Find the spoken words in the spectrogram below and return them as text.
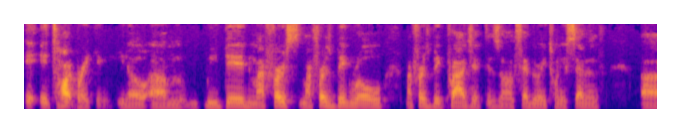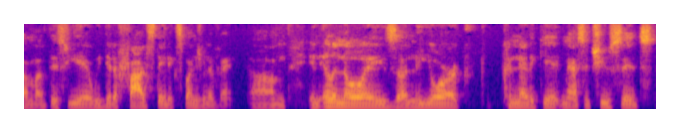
it, it's heartbreaking. You know, um, we did my first my first big role, my first big project is on February 27th um, of this year. We did a five state expungement event um, in Illinois, uh, New York, Connecticut, Massachusetts,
